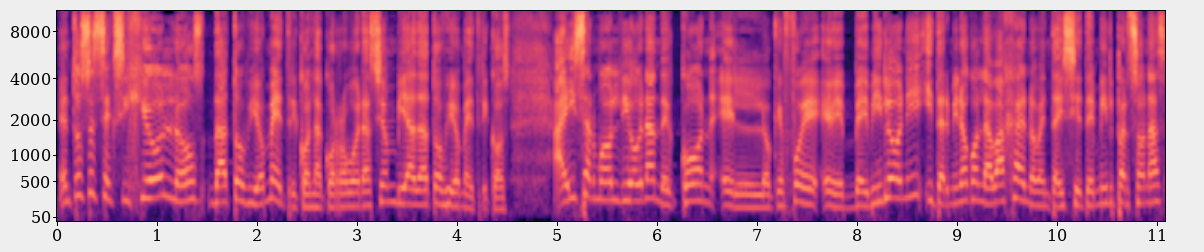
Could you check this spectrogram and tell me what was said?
Entonces se exigió los datos biométricos, la corroboración vía datos biométricos. Ahí se armó el lío grande con el- lo que fue eh, Babiloni y terminó con la baja de 97 mil personas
